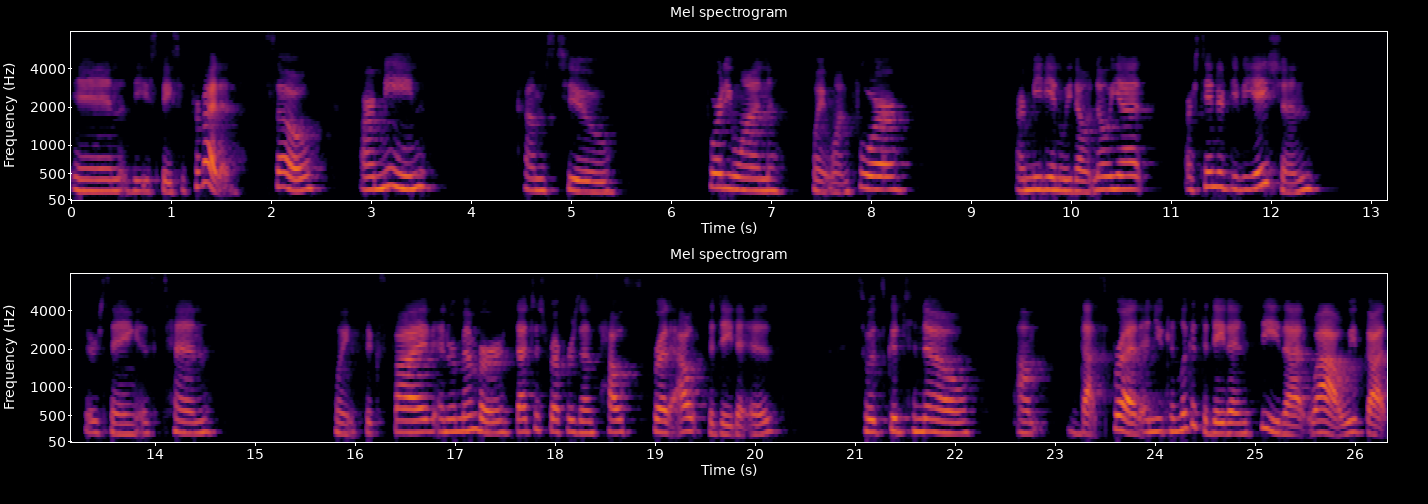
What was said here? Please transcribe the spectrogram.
in the spaces provided. So our mean comes to 41.14. Our median we don't know yet. Our standard deviation, they're saying, is 10.65. And remember, that just represents how spread out the data is. So it's good to know um, that spread. And you can look at the data and see that, wow, we've got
